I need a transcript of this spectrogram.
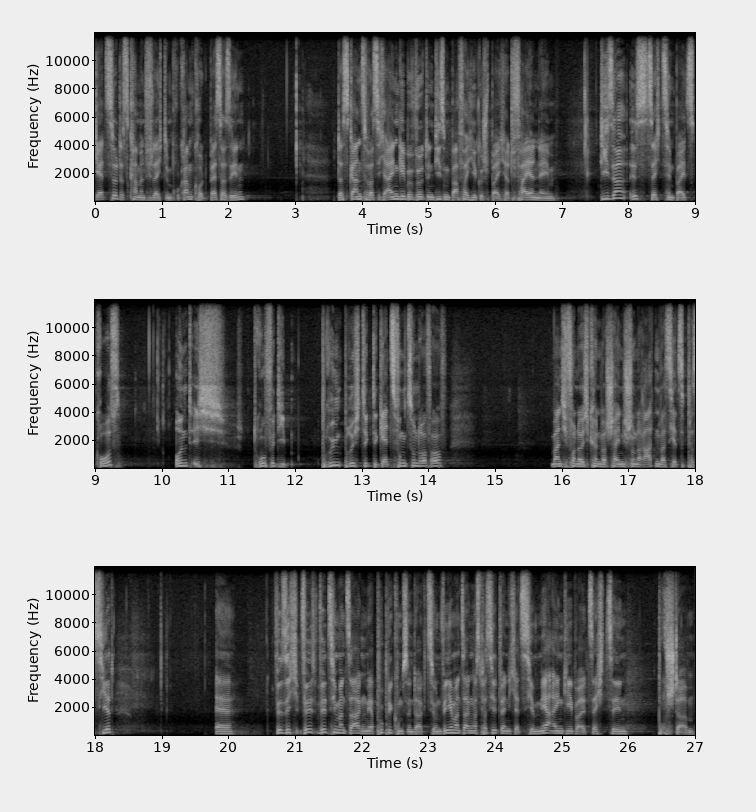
jetzt, das kann man vielleicht im Programmcode besser sehen, das Ganze, was ich eingebe, wird in diesem Buffer hier gespeichert, FileName. Dieser ist 16 Bytes groß und ich rufe die berühmt-berüchtigte Gets-Funktion drauf auf. Manche von euch können wahrscheinlich schon erraten, was jetzt passiert. Äh, will, sich, will, will jemand sagen, mehr Publikumsinteraktion? Will jemand sagen, was passiert, wenn ich jetzt hier mehr eingebe als 16 Buchstaben?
